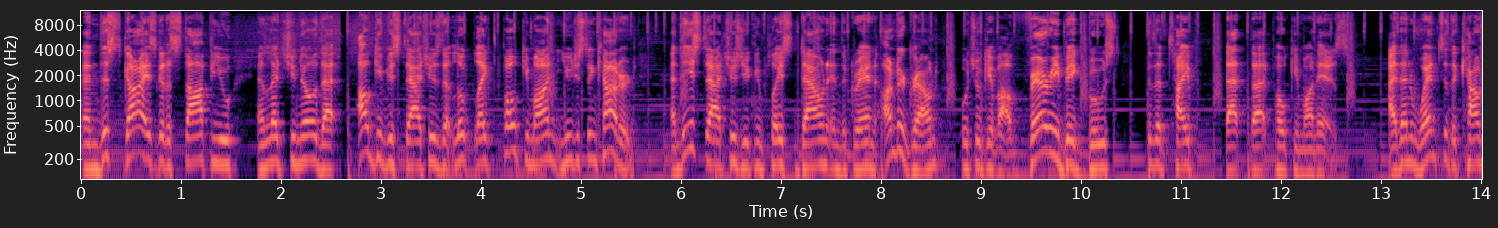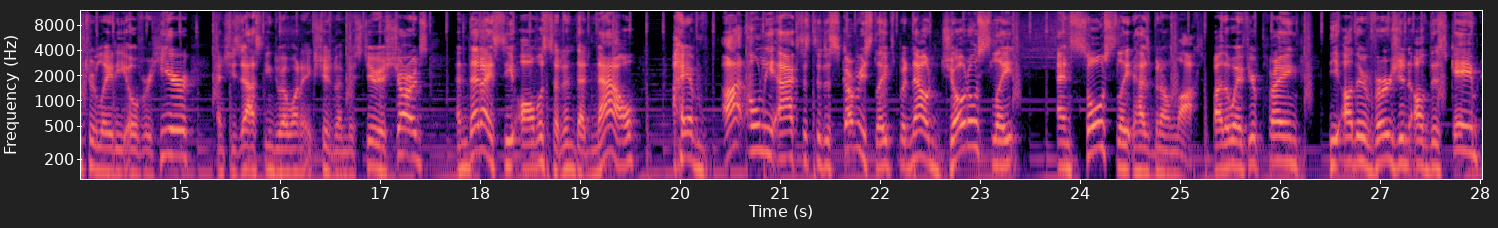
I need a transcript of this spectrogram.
And this guy is going to stop you and let you know that I'll give you statues that look like the Pokemon you just encountered. And these statues you can place down in the Grand Underground, which will give a very big boost to the type that that Pokemon is. I then went to the counter lady over here and she's asking, do I want to exchange my mysterious shards? And then I see all of a sudden that now I have not only access to discovery slates, but now Johto slate and Soul Slate has been unlocked. By the way, if you're playing the other version of this game,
